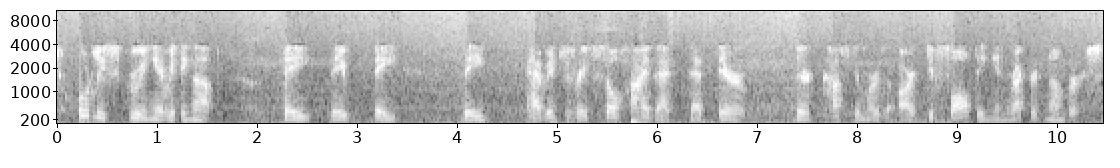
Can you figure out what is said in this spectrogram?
totally screwing everything up. They, they, they, they have interest rates so high that that their their customers are defaulting in record numbers,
